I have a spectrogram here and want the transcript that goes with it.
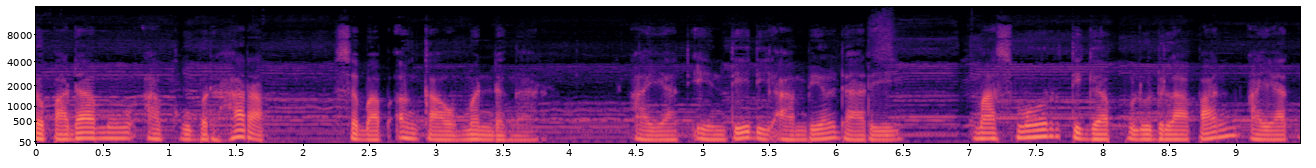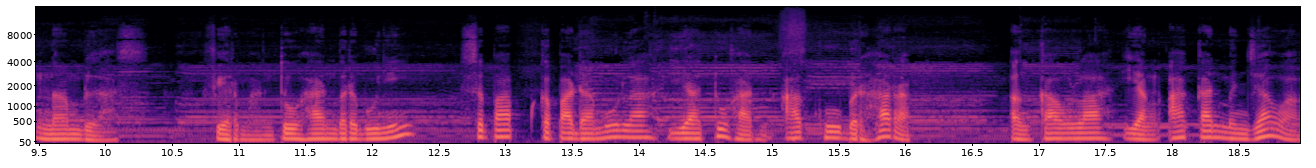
Kepadamu aku berharap sebab engkau mendengar. Ayat inti diambil dari Mazmur 38 ayat 16. Firman Tuhan berbunyi, Sebab kepadamulah ya Tuhan aku berharap. Engkaulah yang akan menjawab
